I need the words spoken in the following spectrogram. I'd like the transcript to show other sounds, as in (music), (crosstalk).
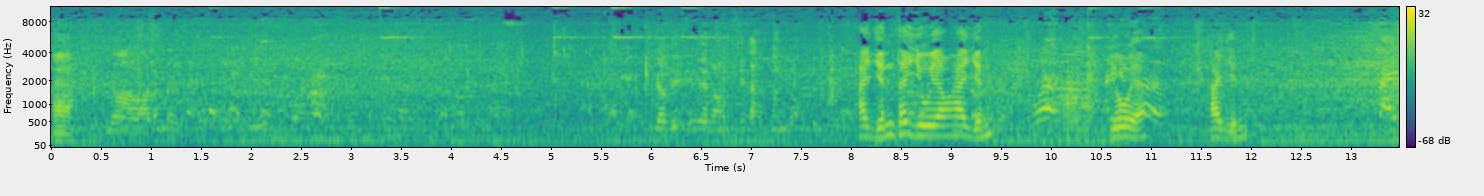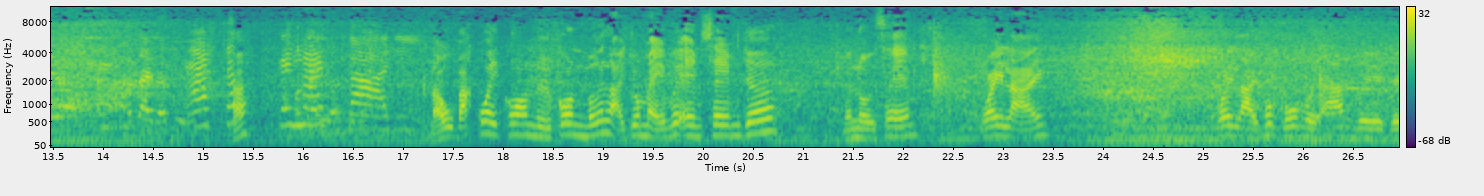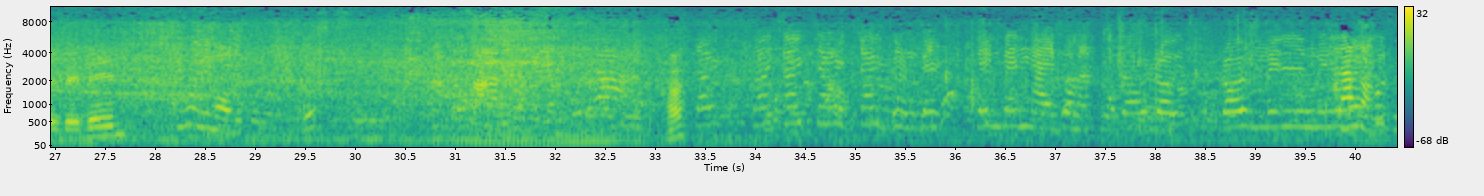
À Hai Vĩnh thấy vui không hai Vĩnh? Vui hả? Hai Vĩnh tay ờ, hả? cái máy bà đi. Đâu bác quay con rồi con mới lại cho mẹ với em xem chứ. Mẹ nội xem. Quay lại. Quay lại phố cổ hội an về về về đêm. Hả?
